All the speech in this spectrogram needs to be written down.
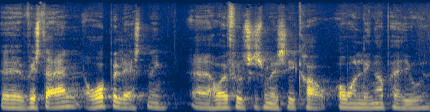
øh, hvis der er en overbelastning af høje følelsesmæssige krav over en længere periode.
